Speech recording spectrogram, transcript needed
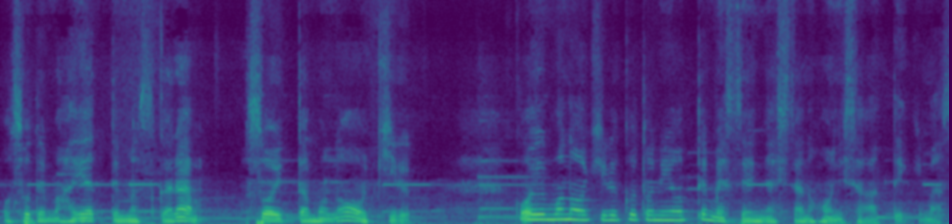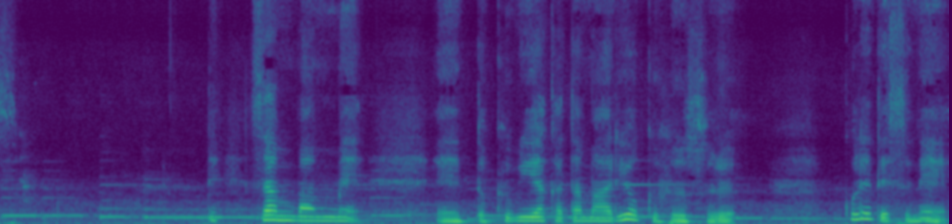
お袖も流行ってますからそういったものを着る。こういうものを着ることによって目線が下の方に下がっていきます。で3番目、えー、と首や肩周りを工夫する。これですね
